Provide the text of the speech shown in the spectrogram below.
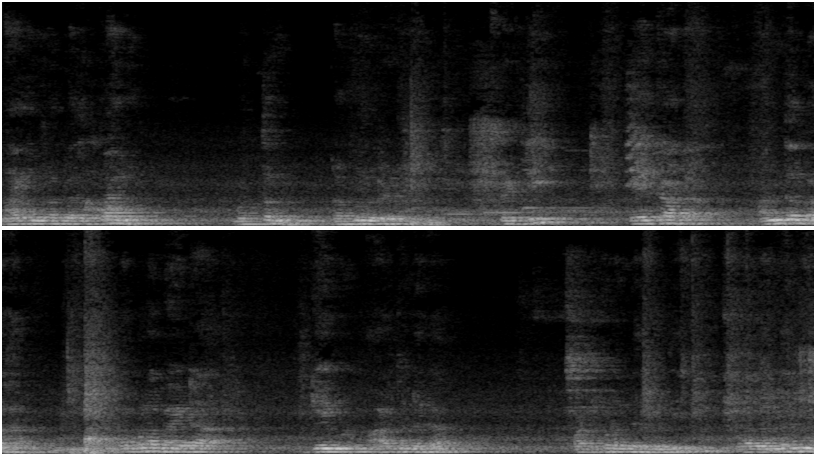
నాలుగు వందల పది రూపాయలు మొత్తం డబ్బులు పెట్టి ఏకాట అందర్బహర్ లోపల బయట గేమ్ ఆడుతుండగా పట్టుకోవడం జరిగింది. వాళ్ళందరినీ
